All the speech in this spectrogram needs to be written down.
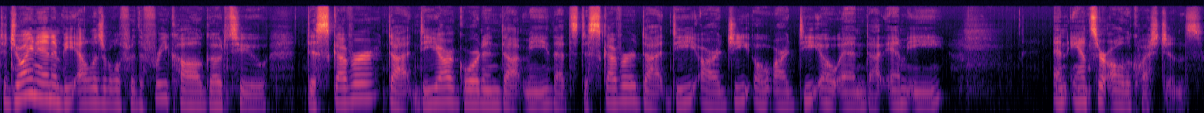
To join in and be eligible for the free call, go to discover.drgordon.me. That's discover.drgordon.me and answer all the questions.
